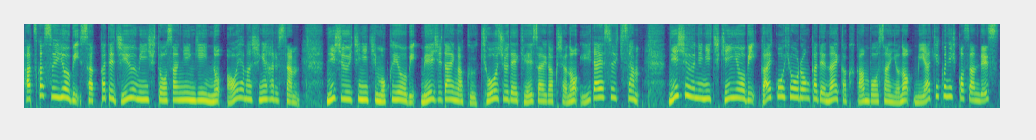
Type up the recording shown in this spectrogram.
20日水曜日作家で自由民主党参議院議員の青山茂春さん、21日木曜日明治大学教授で経済学者の飯田康之さん、22日金曜日外交評論家で内閣官房参与の三宅邦彦さんです。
